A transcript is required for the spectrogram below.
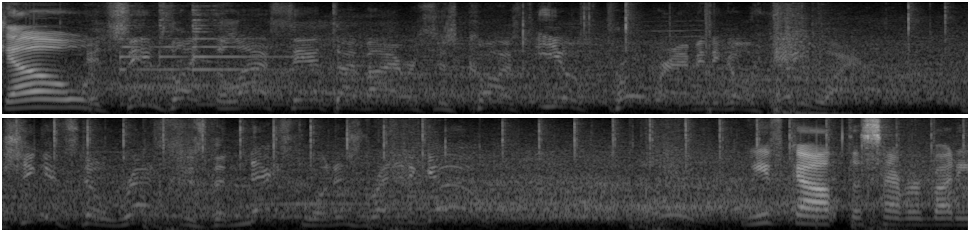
go. It seems like the last antivirus has caused Io's programming to go haywire. She gets no as the next one is ready to go. We've got this, everybody.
